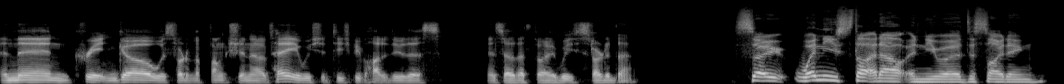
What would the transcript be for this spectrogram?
And then Create and Go was sort of a function of, hey, we should teach people how to do this. And so that's why we started that. So, when you started out and you were deciding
